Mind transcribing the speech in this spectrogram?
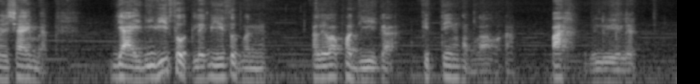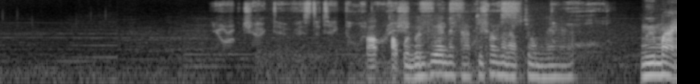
ไม่ใช่แบบ ใหญ่ดีที่สุดเล็กดีที่สุดมันเขาเรียกว่าพอดีกับฟิตติ้งของเราครับ ไปะลุยๆเลย Your objective is to take the ก็ขอบคุณเพื่อนๆนะครับ ที่เข้ามารับชมนะฮะมือใหม่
